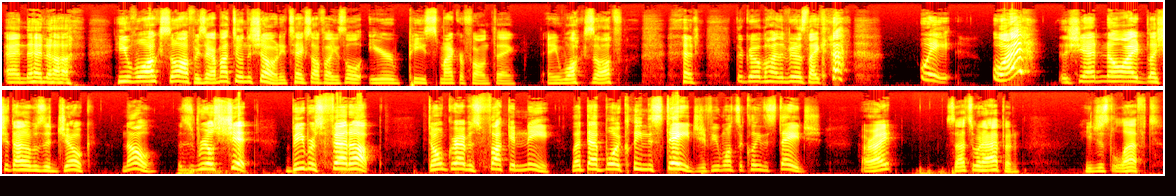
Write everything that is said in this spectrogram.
And then uh, he walks off. He's like, "I'm not doing the show," and he takes off like his little earpiece microphone thing, and he walks off. And the girl behind the video is like, "Wait, what?" She had no idea. Like she thought it was a joke. No, this is real shit. Bieber's fed up. Don't grab his fucking knee. Let that boy clean the stage if he wants to clean the stage. All right. So that's what happened. He just left,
